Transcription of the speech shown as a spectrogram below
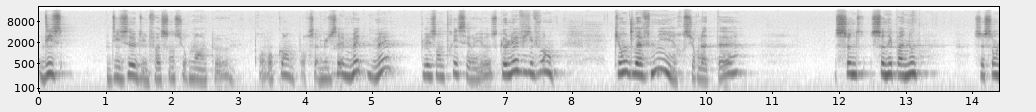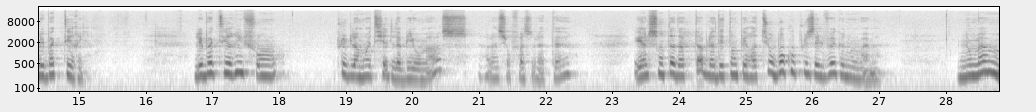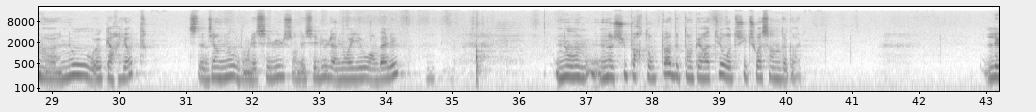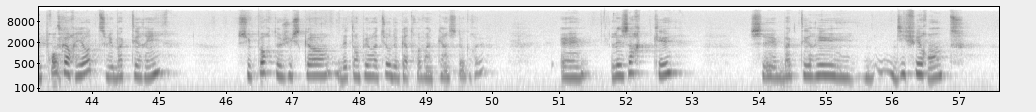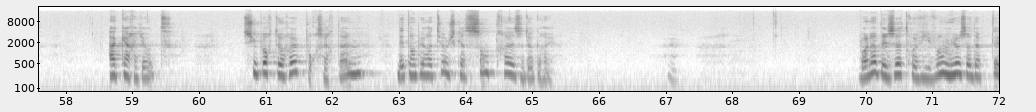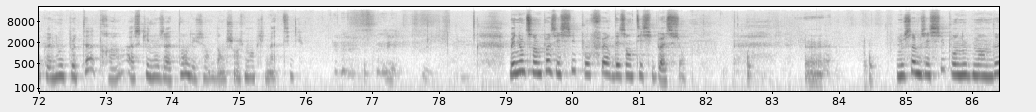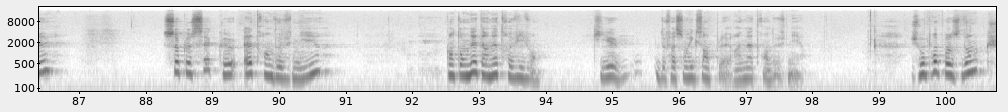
disait d'une façon sûrement un peu provocante pour s'amuser, mais, plaisanterie sérieuse, que les vivants qui ont de l'avenir sur la Terre, ce n'est pas nous, ce sont les bactéries. Les bactéries font plus de la moitié de la biomasse à la surface de la Terre et elles sont adaptables à des températures beaucoup plus élevées que nous-mêmes. Nous-mêmes, euh, nous, eucaryotes, c'est-à-dire nous dont les cellules sont des cellules à noyau emballé, nous ne supportons pas de température au-dessus de 60 degrés. Les prokaryotes, les bactéries, supportent jusqu'à des températures de 95 degrés. Et les archées, ces bactéries différentes, acaryotes, supporteraient pour certaines des températures jusqu'à 113 degrés. Voilà des êtres vivants mieux adaptés que nous peut-être à ce qui nous attend dans le changement climatique. Mais nous ne sommes pas ici pour faire des anticipations. Euh, nous sommes ici pour nous demander ce que c'est que être en devenir quand on est un être vivant, qui est de façon exemplaire un être en devenir. Je vous propose donc,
